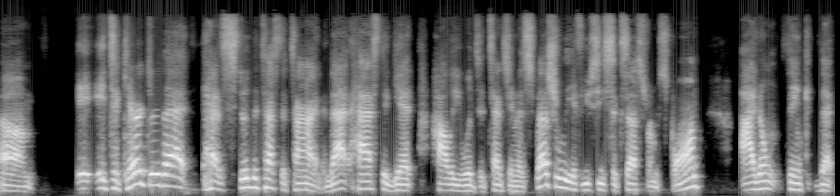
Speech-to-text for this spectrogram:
um, it, it's a character that has stood the test of time, and that has to get Hollywood's attention, especially if you see success from Spawn I don't think that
